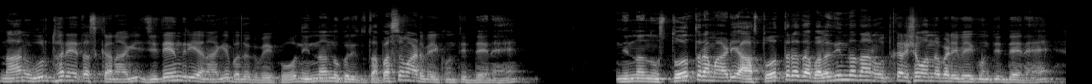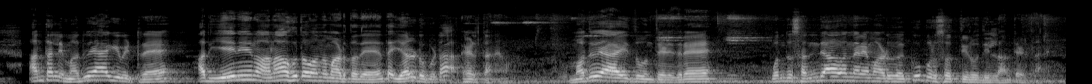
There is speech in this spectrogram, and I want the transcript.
ನಾನು ಊರ್ಧ್ವರೇತಸ್ಕನಾಗಿ ಜಿತೇಂದ್ರಿಯನಾಗಿ ಬದುಕಬೇಕು. ನಿನ್ನನ್ನು ಕುರಿತು ತಪಸ್ಸು ಮಾಡಬೇಕು ಅಂತಿದ್ದೇನೆ. ನಿನ್ನನ್ನು ಸ್ತೋತ್ರ ಮಾಡಿ ಆ ಸ್ತೋತ್ರದ ಬಲದಿಂದ ನಾನು ಉತ್ಕರ್ಷವನ್ನು ಪಡಿಬೇಕು ಅಂತಿದ್ದೇನೆ. ಅಂತಲ್ಲಿ ಮದುವೆ ಆಗಿಬಿಟ್ರೆ ಅದು ಏನೇನು ಅನಾಹುತವನ್ನು ಮಾಡ್ತದೆ ಅಂತ ಎರಡು ಪುಟ ಹೇಳ್ತಾನೆ ಅವನು. ಮದುವೆ ಆಯಿತು ಅಂತೇಳಿದರೆ ಒಂದು ಸಂಧ್ಯಾವಂದನೆ ಮಾಡುವುದಕ್ಕೂ ಪುರುಸೊತ್ತಿರುವುದಿಲ್ಲ ಅಂತ ಹೇಳ್ತಾನೆ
